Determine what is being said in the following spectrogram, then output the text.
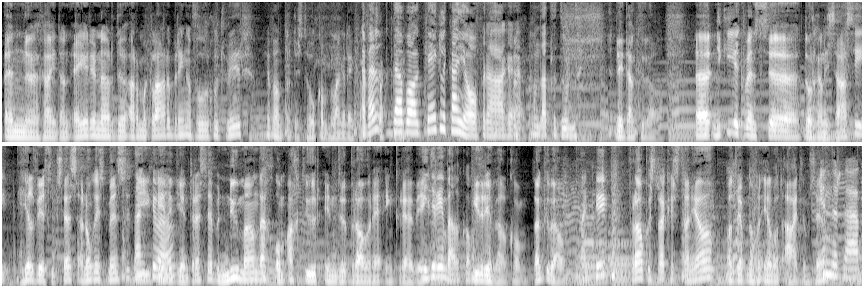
En eh, ga je dan eieren naar de arme klaren brengen voor goed weer? Ja, want dat is toch ook een belangrijk En wel, aspect. dat wou ik eigenlijk aan jou vragen, om dat te doen. Nee, dank u wel. Eh Niki, ik wens eh, de organisatie heel veel succes. En nog eens mensen, diegenen wel. die interesse hebben, nu maandag om 8 uur in de brouwerij in Kruijbeek. Iedereen welkom. Iedereen welkom. Dank u wel. Dank u. Vrouwke, straks is het aan jou, want je hebt nog een heel wat items. Hè? Inderdaad.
